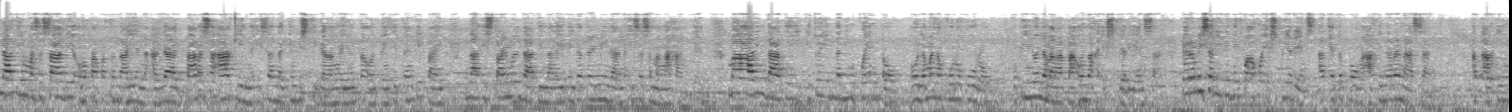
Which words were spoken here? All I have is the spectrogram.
Natin masasabi o mapapatunayan na agad para sa akin na isa nag-imbestiga ngayon taon 2025 na Starmall dati na ngayon ay determina na isa sa mga haunted. Maaaring dati ito'y naging kwento o laman ng kuro-kuro, opinion ng mga tao naka-experience. Pero may sarili din po ako experience at ito po ang aking naranasan at aking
